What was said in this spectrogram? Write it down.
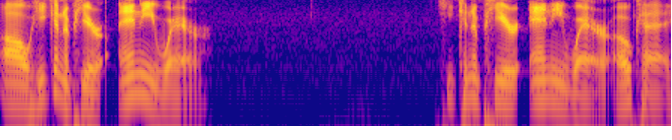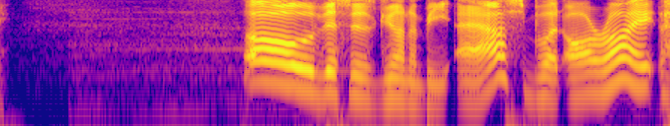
Oh, he can appear anywhere. He can appear anywhere. Okay. Oh, this is gonna be ass, but alright.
